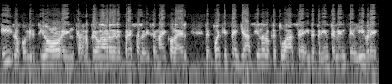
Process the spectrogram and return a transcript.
y lo convirtió en campeón ahora de la empresa. Le dice Michael a él, después que estés ya haciendo lo que tú haces, independientemente, libre,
